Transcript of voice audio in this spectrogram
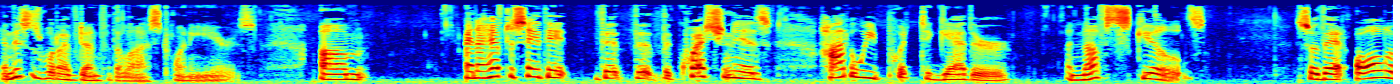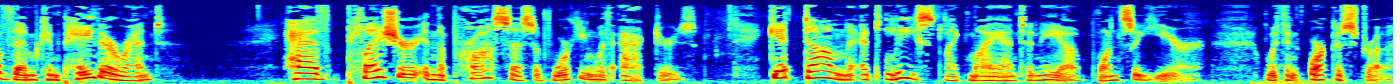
And this is what I've done for the last 20 years. Um, and I have to say that, that the, the question is how do we put together enough skills so that all of them can pay their rent, have pleasure in the process of working with actors, get done at least like My Antonia once a year with an orchestra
